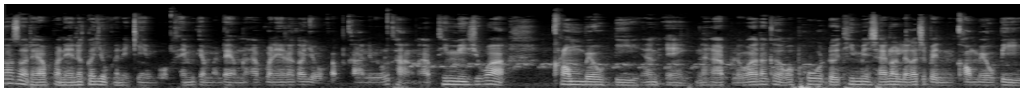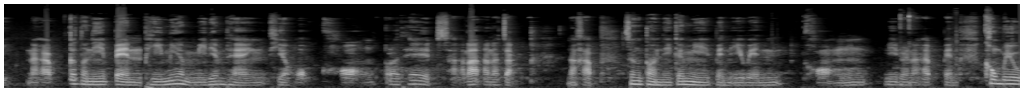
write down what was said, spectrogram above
ก็สวัสดีครับวันนี้เราก็อยู่กันในเกมบวกไทม์เกมเหมือนเดิมนะครับ วันนี้เราก็อยู่กับการรีวิวรถถังครับที่มีชื่อว่า Cromwell B นั่นเองนะครับ หรือว่าถ้าเกิดว่าพูดโดยที่ไม่ใช้รอยเรือก็จะเป็น Cromwell B นะครับ ก็ตัวนี้เป็นพรีเมียมมีเดียมแทงเทียร์6ของประเทศสหรัฐอาณาจักรนะครับ ซึ่งตอนนี้ก็มีเป็นอีเวนต์ของนี่ด้วยนะครับ เป็น Cromwell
